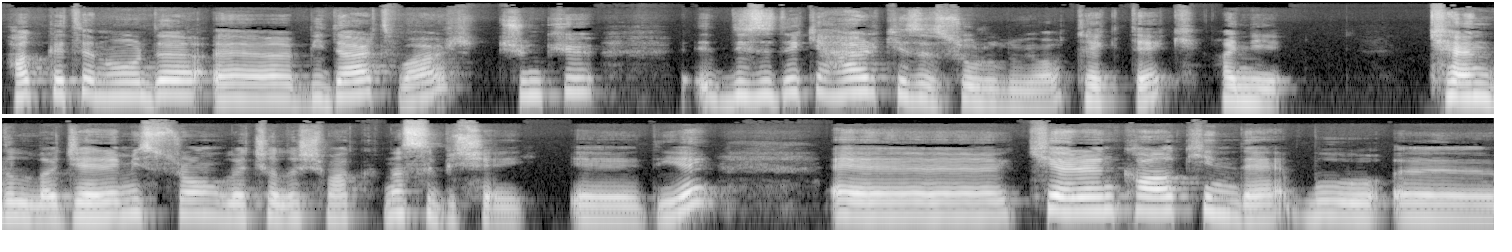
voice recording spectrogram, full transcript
hakikaten orada e, bir dert var. Çünkü e, dizideki herkese soruluyor tek tek. Hani Kendall'la, Jeremy Strong'la çalışmak nasıl bir şey e, diye. E, Kieran Culkin de bu e,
